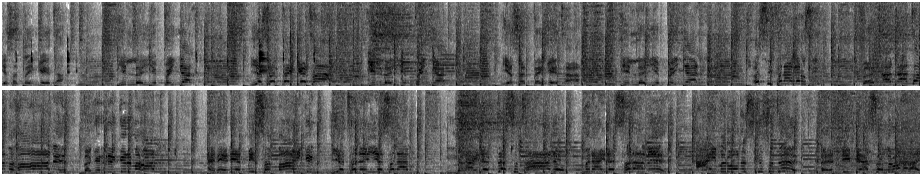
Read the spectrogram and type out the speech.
የሰጠኝ ጌታ ይለይብኛል። የሰጠኝ ጌታ ይለይብኛል። የሰጠኝ ጌታ ይለይብኛል። እስቲ ተናገሩ እስቲ። በጫጫታ መሃል በግርግር መሃል እኔን የሚሰማኝ ግን የተለየ ሰላም። ምን አይነት ደስታ ነው? ምን አይነት ሰላም? አይምሮን እስክስት እንዲህ የሚያዘምር ወደ ላይ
